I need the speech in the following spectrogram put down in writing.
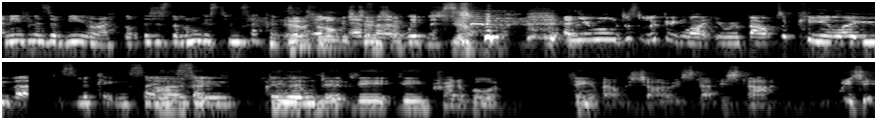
And even as a viewer, I thought this is the longest ten seconds Yeah, I've 10 ever seconds. witnessed. And you're all just looking like you're about to keel over. It's looking so Oh, so I mean, the, bewildered. the, the incredible thing about the show is that is that is it,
